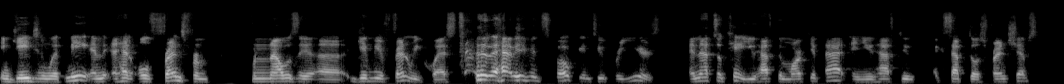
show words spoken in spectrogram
engaging with me and i had old friends from when i was a uh, give me a friend request that i haven't even spoken to for years. And that's okay. You have to market that and you have to accept those friendships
